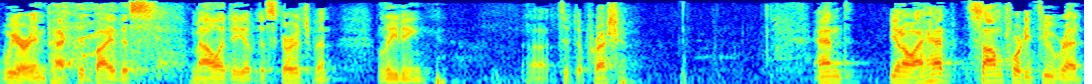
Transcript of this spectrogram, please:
we are impacted by this malady of discouragement leading uh, to depression. And, you know, I had Psalm 42 read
